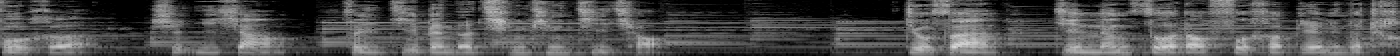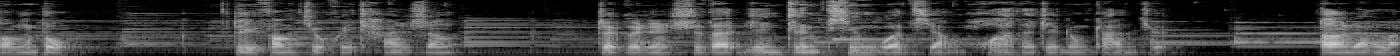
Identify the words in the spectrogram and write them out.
附和是一项最基本的倾听技巧。就算仅能做到附和别人的程度，对方就会产生这个人是在认真听我讲话的这种感觉。当然了，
